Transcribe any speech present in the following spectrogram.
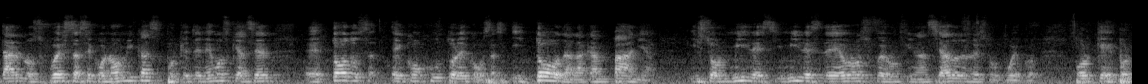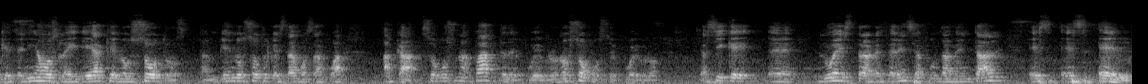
darnos fuerzas económicas, porque tenemos que hacer eh, todos en conjunto de cosas. Y toda la campaña, y son miles y miles de euros, fueron financiados de nuestro pueblo. ¿Por qué? Porque teníamos la idea que nosotros, también nosotros que estamos acá, somos una parte del pueblo, no somos el pueblo. Así que eh, nuestra referencia fundamental es, es Él,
